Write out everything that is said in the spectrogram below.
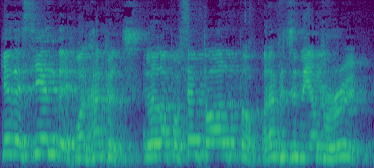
¿Qué desciende What happens? en el aposento alto? What happens in the upper room?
